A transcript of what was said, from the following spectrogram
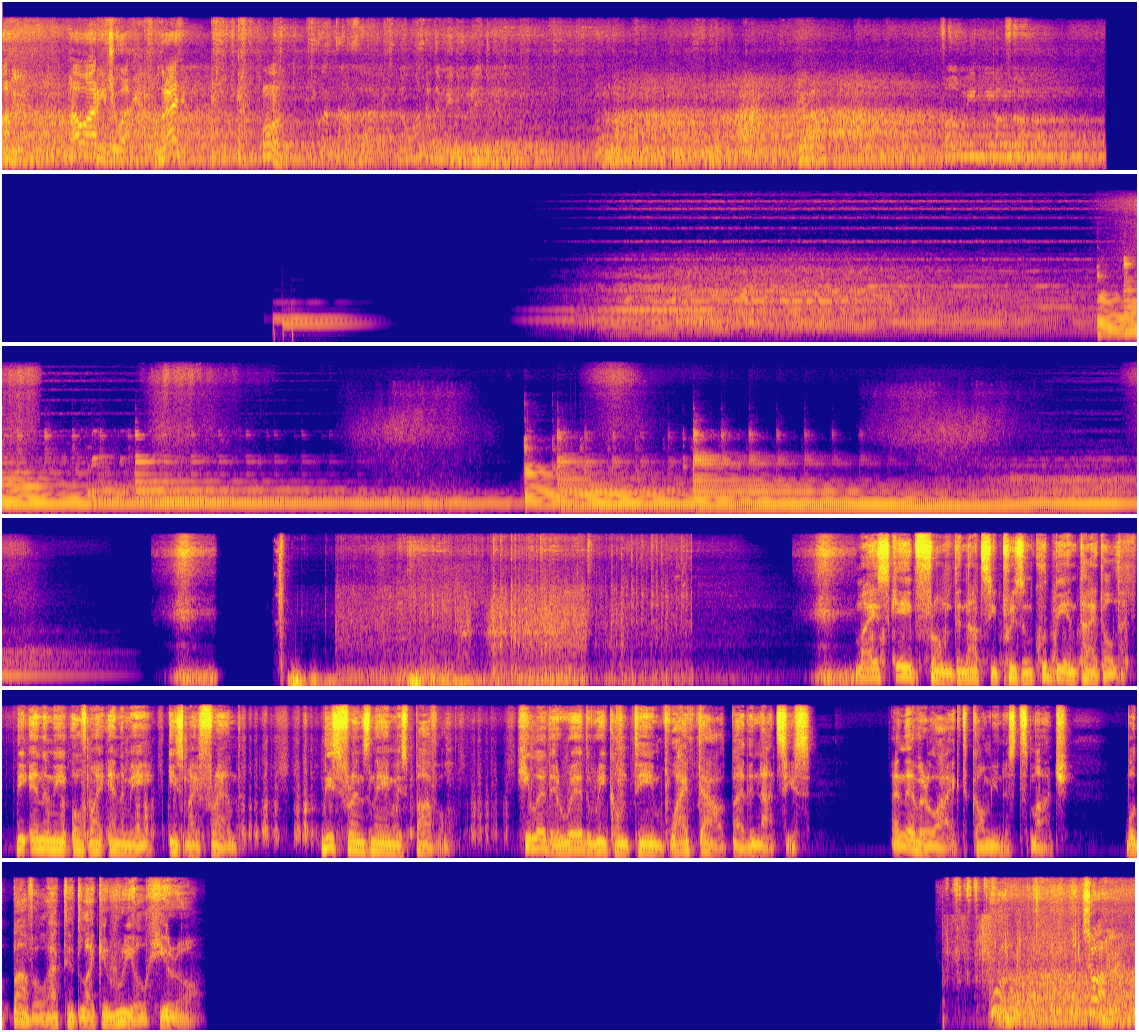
How are you, чувак? All My escape from the Nazi prison could be entitled The Enemy of My Enemy is My Friend. This friend's name is Pavel. He led a red recon team wiped out by the Nazis. I never liked communists much, but Pavel acted like a real hero. 署は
